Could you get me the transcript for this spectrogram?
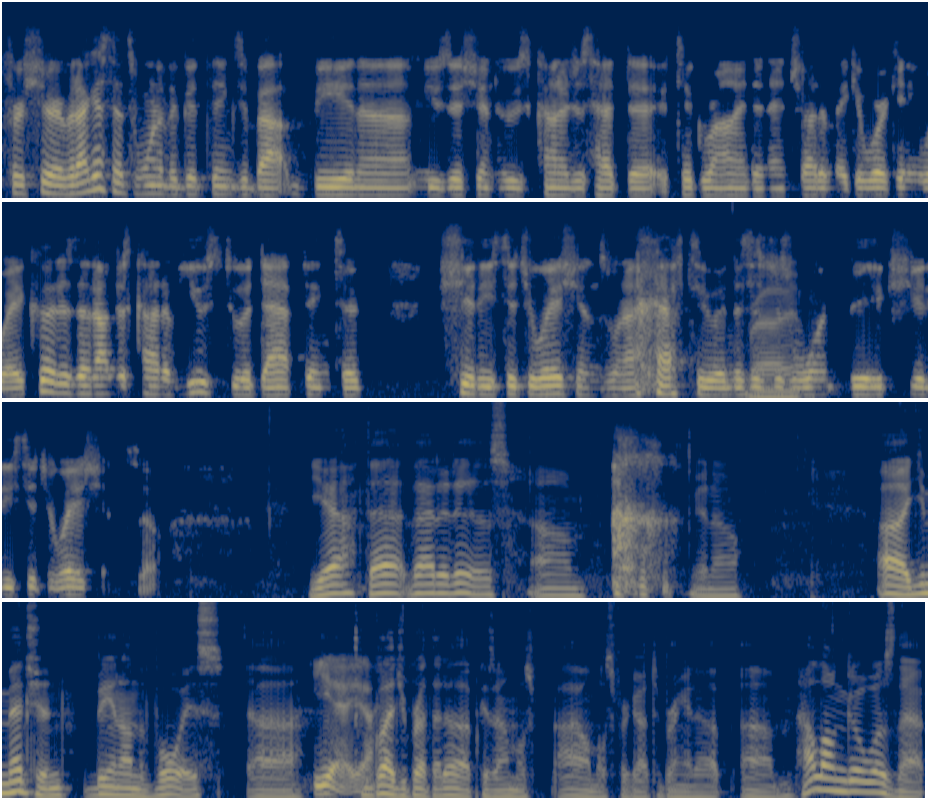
for sure, but I guess that's one of the good things about being a musician who's kind of just had to to grind and, and try to make it work any way it could is that I'm just kind of used to adapting to shitty situations when I have to, and this is just one big shitty situation. So. Yeah, that that it is. Um, you know. Uh, you mentioned being on The Voice. Uh, yeah, yeah. I'm glad you brought that up because I almost I almost forgot to bring it up. Um, how long ago was that?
